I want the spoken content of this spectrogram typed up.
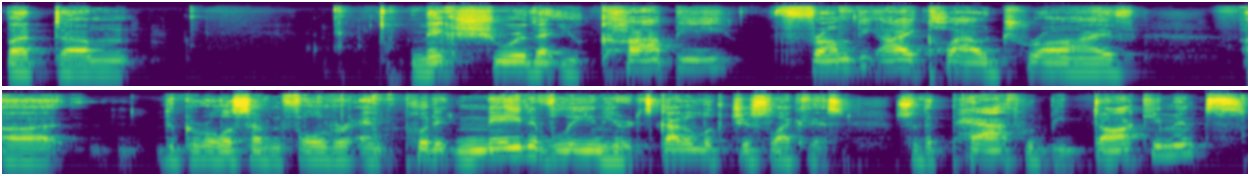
But um, make sure that you copy from the iCloud drive uh, the Gorilla 7 folder and put it natively in here. It's got to look just like this. So the path would be documents,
